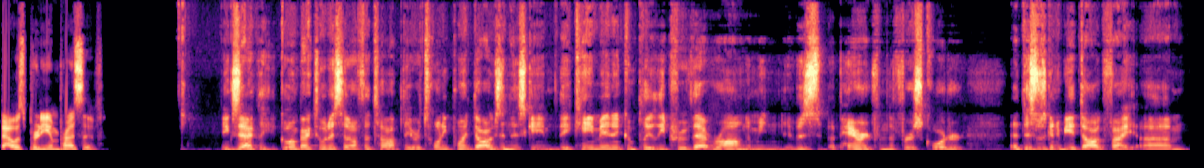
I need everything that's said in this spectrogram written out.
that was pretty impressive. Exactly. Going back to what I said off the top, they were 20 point dogs in this game. They came in and completely proved that wrong. I mean, it was apparent from the first quarter that this was going to be a dogfight. Um,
